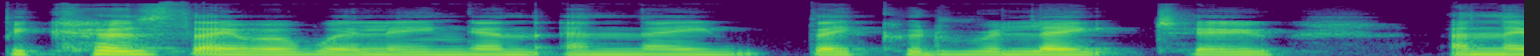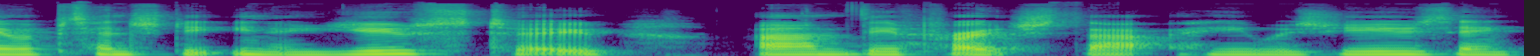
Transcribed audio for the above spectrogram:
because they were willing and, and they they could relate to and they were potentially you know used to um, the approach that he was using.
